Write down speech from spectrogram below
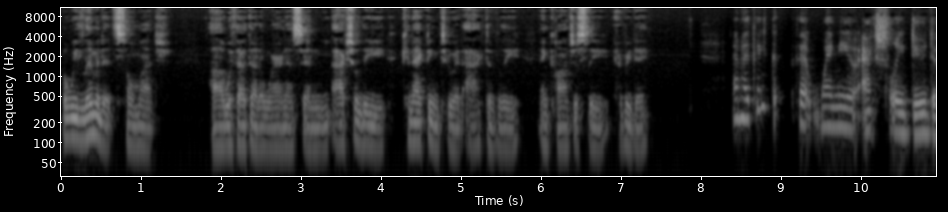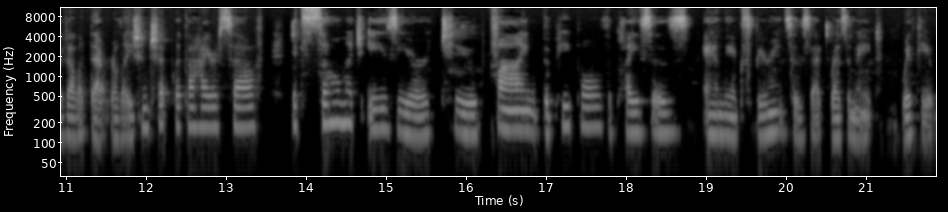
but we limit it so much uh, without that awareness and actually connecting to it actively and consciously every day. And I think that when you actually do develop that relationship with the higher self, it's so much easier to find the people, the places, and the experiences that resonate with you.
